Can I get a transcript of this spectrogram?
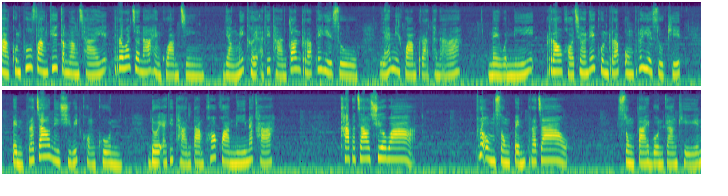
หากคุณผู้ฟังที่กำลังใช้พระวจนะแห่งความจริง ยังไม่เคยอธิษฐานต้อนรับพระเยซู และมีความปรารถนา ในวันนี้เราขอเชิญให้คุณรับองค์พระเยซูคริสต์เป็นพระเจ้าในชีวิตของคุณ โดยอธิษฐานตามข้อความนี้นะคะ ข้าพเจ้าเชื่อว่า พระองค์ทรงเป็นพระเจ้า ทรงตายบนกางเขน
